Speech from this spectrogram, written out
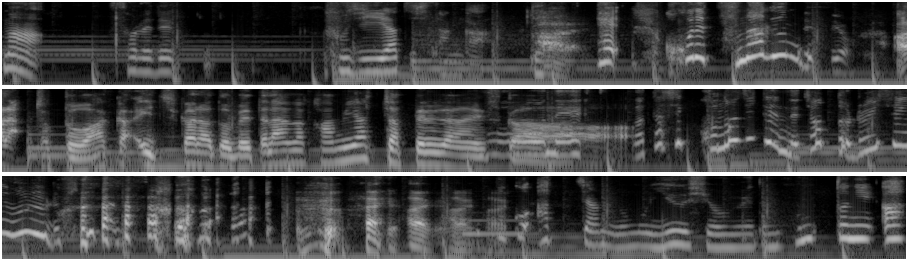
まあそれで藤井敦さんがではい。ここでつなぐんですよあら、ちょっと若い力とベテランが噛み合っちゃってるじゃないですか。もうね私この時点でちょっと涙腺うるうるきてたんですよ。はいはいはいはい。ここあっちゃんのもう勇姿を見れてもう本当にあ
